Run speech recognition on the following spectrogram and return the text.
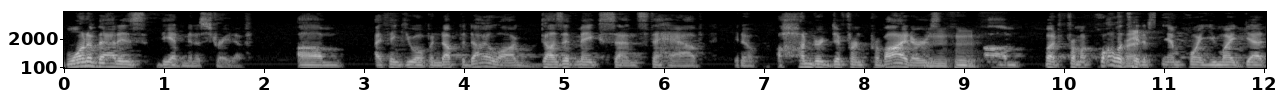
One of that is the administrative. Um, I think you opened up the dialogue. Does it make sense to have you know a hundred different providers? Mm-hmm. Um, but from a qualitative right. standpoint, you might get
